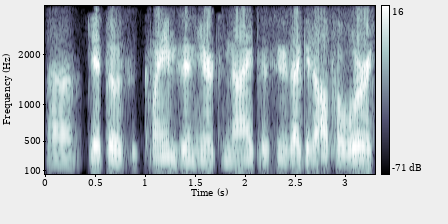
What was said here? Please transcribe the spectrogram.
uh, get those claims in here tonight as soon as I get off of work.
